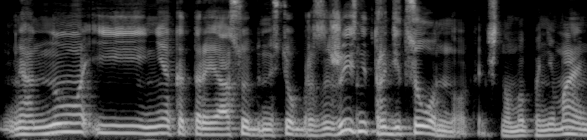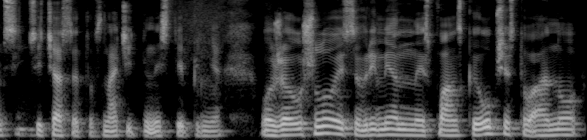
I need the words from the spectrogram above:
но и некоторые особенности образа жизни традиционного, конечно, мы понимаем, сейчас это в значительной степени уже ушло, и современное испанское общество, оно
